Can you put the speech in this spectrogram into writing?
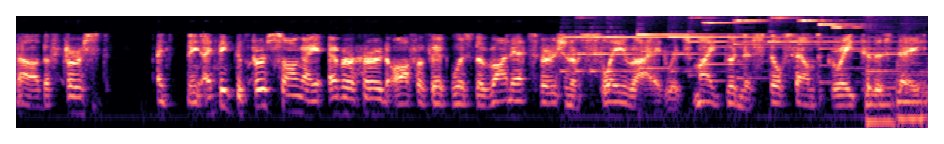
uh, the first. I, I think the first song I ever heard off of it was the Ronettes version of Sleigh Ride, which, my goodness, still sounds great to this day.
